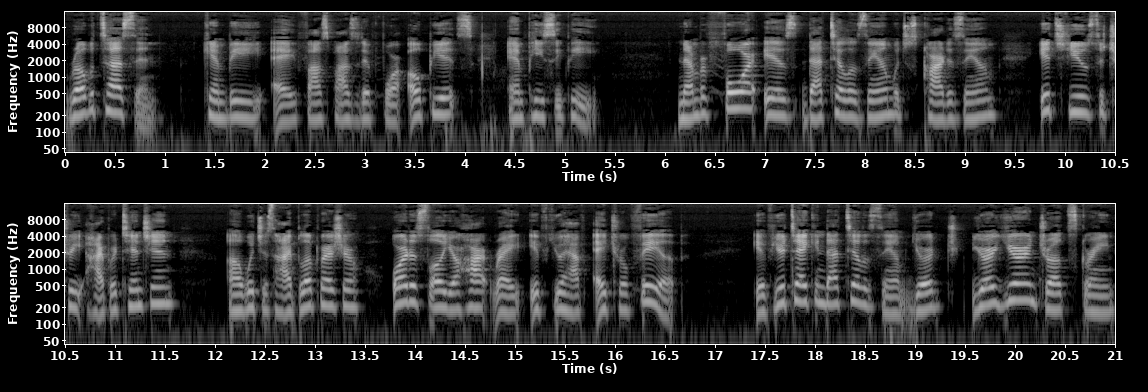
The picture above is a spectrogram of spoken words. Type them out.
Robitussin can be a false positive for opiates and PCP. Number four is diltiazem, which is cardizem. It's used to treat hypertension, uh, which is high blood pressure, or to slow your heart rate if you have atrial fib. If you're taking diltiazem, your your urine drug screen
